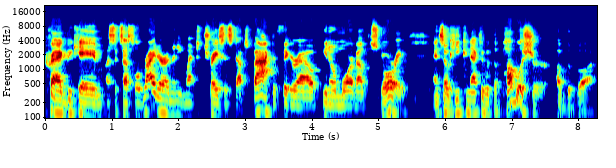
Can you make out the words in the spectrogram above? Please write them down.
Craig became a successful writer, and then he went to trace his steps back to figure out, you know, more about the story. And so he connected with the publisher of the book,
